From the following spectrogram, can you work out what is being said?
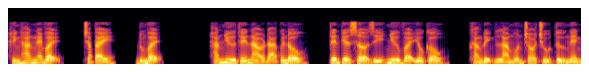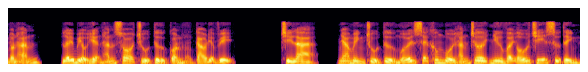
Hình hán nghe vậy, chắp tay, đúng vậy. Hắn như thế nào đã quên đâu, tên kia sở dĩ như vậy yêu cầu, khẳng định là muốn cho chủ tử nên đón hắn, lấy biểu hiện hắn so chủ tử còn cao địa vị. Chỉ là, nhà mình chủ tử mới sẽ không bồi hắn chơi như vậy ấu trĩ sự tình.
